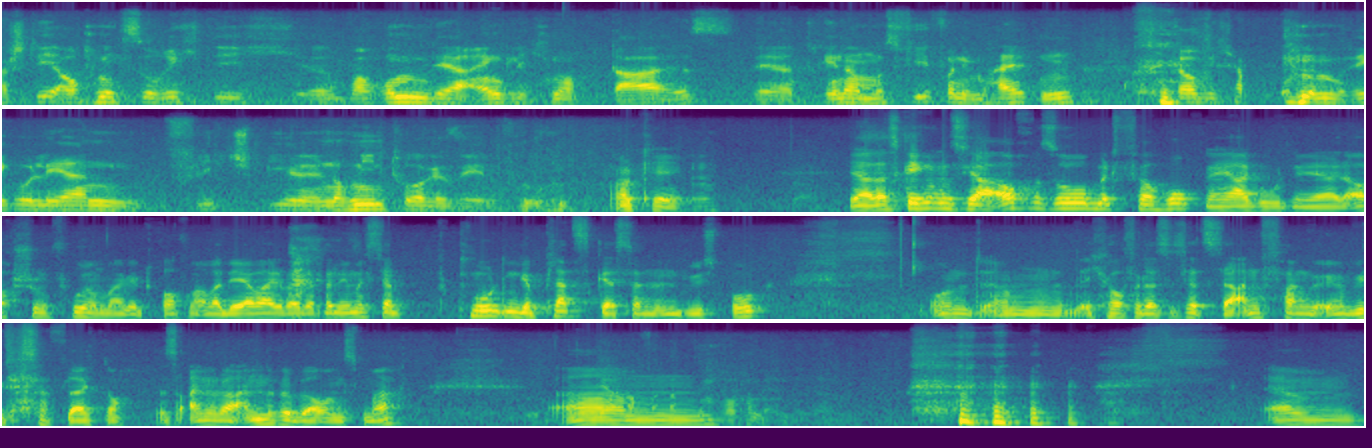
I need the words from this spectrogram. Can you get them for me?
verstehe auch nicht so richtig, äh, warum der eigentlich noch da ist. Der Trainer muss viel von ihm halten. Ich glaube, ich habe in einem regulären Pflichtspiel noch nie ein Tor gesehen von ihm. Okay. Ja, das ging uns ja auch so mit Verhoog. Naja, gut, nee, er hat auch schon früher mal getroffen, aber der war, bei, bei dem ist der Knoten geplatzt gestern in Duisburg. Und ähm, ich hoffe, das ist jetzt der Anfang irgendwie, dass er vielleicht noch das eine oder andere bei uns macht. Ja, Ähm, am Wochenende dann. ähm,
